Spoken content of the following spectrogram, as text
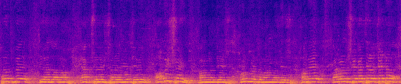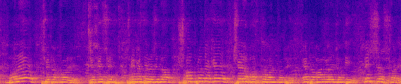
পৌঁছবে। দুই হাজার একচল্লিশ সালের মধ্যে অবশ্যই বাংলাদেশ, উন্নত বাংলাদেশ হবে। কারণ শেখ হাসিনা যেটা বলে, সেটা করে। শেখ হাসিনা যেটা স্বপ্ন দেখে সেটা বাস্তবায়ন করে এটা বাঙালি জাতি বিশ্বাস করে।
